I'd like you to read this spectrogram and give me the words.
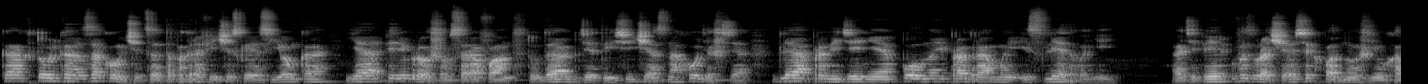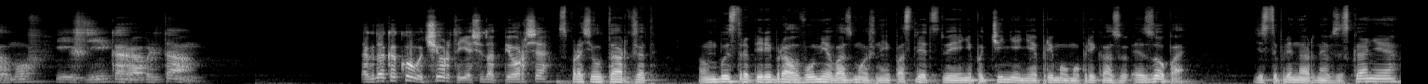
Как только закончится топографическая съемка, я переброшу сарафант туда, где ты сейчас находишься, для проведения полной программы исследований». А теперь возвращайся к подножью холмов и жди корабль там». «Тогда какого черта я сюда перся?» – спросил Тарджет. Он быстро перебрал в уме возможные последствия неподчинения прямому приказу Эзопа. Дисциплинарное взыскание,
